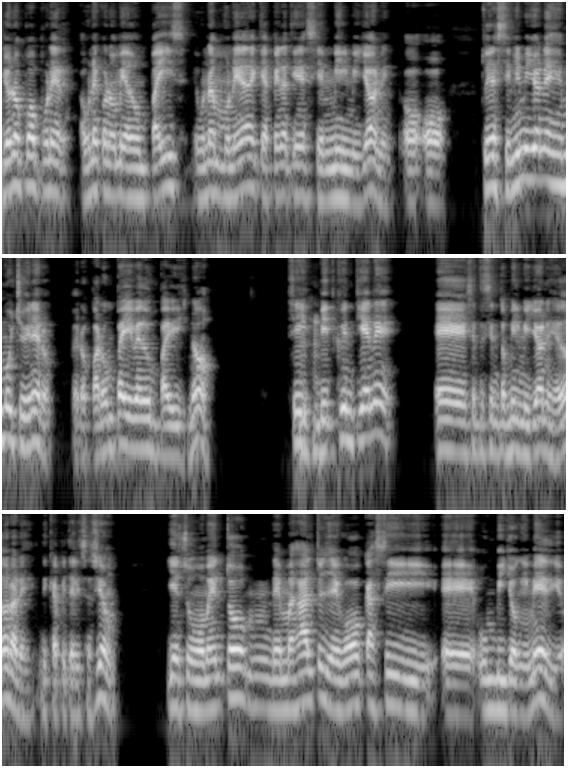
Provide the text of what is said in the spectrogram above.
yo no puedo poner a una economía de un país una moneda que apenas tiene 100 mil millones. O, o tú dices, 100 mil millones es mucho dinero, pero para un PIB de un país no. Sí, Bitcoin tiene eh, 700 mil millones de dólares de capitalización. Y en su momento mm, de más alto llegó casi eh, un billón y medio.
